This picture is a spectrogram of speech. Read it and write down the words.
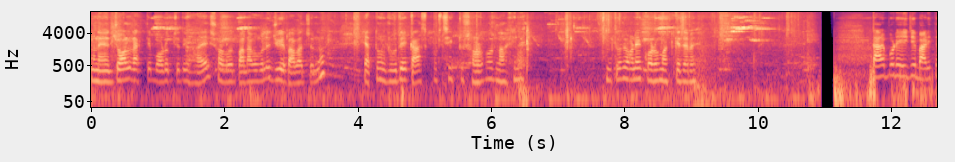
মানে জল রাখতে বরফ যদি হয়, শরবত বানাবো বলে জুয়ের বাবার জন্য। এত রোদে কাজ করছে, একটু শরবত না খেলে। ভিতরে অনেক গরম আটকে যাবে। তারপরে এই যে বাড়িতে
